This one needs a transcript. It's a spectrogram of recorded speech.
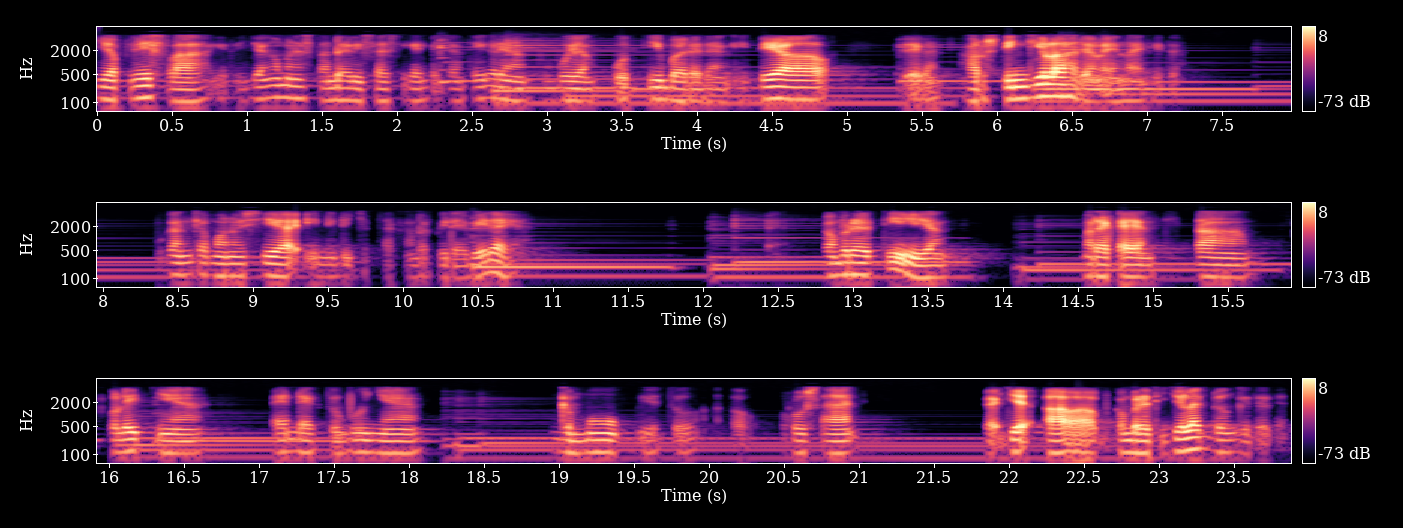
ya please lah gitu. Jangan menstandarisasikan kecantikan dengan tubuh yang putih badan yang ideal gitu kan? Harus tinggi lah dan lain-lain gitu. Bukankah manusia ini diciptakan berbeda-beda ya? Bukan berarti yang mereka yang hitam kulitnya pendek tubuhnya gemuk gitu atau urusan gak uh, bukan berarti jelek dong gitu kan.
